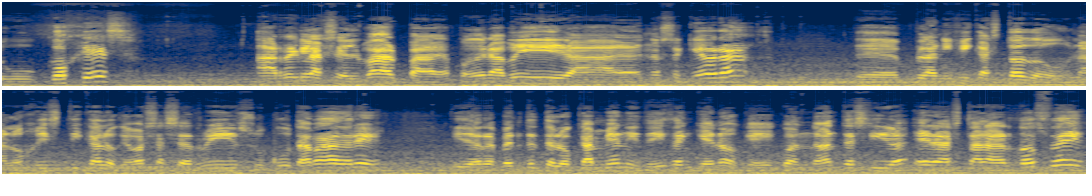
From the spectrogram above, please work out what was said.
Tú coges, arreglas el bar para poder abrir a no sé qué hora, planificas todo, la logística, lo que vas a servir, su puta madre, y de repente te lo cambian y te dicen que no, que cuando antes era hasta las 12,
